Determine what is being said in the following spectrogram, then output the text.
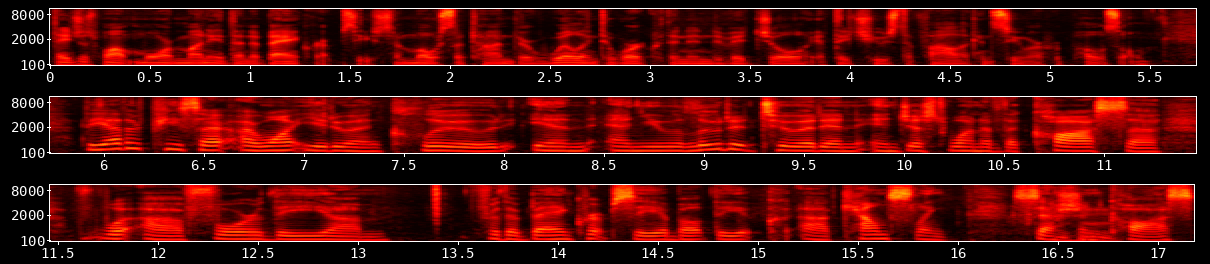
they just want more money than a bankruptcy. So most of the time, they're willing to work with an individual if they choose to file a consumer proposal. The other piece I, I want you to include in, and you alluded to it in, in just one of the costs uh, uh, for the um, for the bankruptcy about the uh, counseling session mm-hmm. costs.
